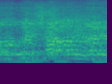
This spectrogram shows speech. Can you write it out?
all the shoulders.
